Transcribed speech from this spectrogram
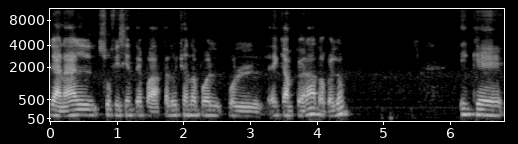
ganar suficiente para estar luchando por, por el campeonato, perdón. Y que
